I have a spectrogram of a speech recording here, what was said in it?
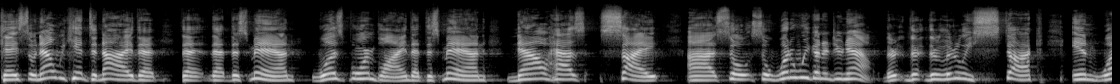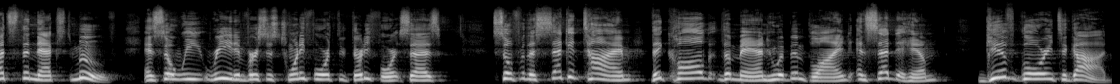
Okay, so now we can't deny that, that, that this man was born blind, that this man now has sight, uh, so, so what are we going to do now? They're, they're, they're literally stuck in what's the next move. And so we read in verses 24 through 34, it says, So for the second time, they called the man who had been blind and said to him, Give glory to God.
